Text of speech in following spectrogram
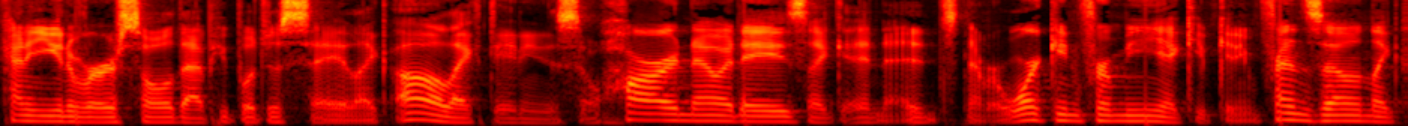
kind of universal that people just say like, oh, like dating is so hard nowadays, like and it's never working for me. I keep getting friend zoned, like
